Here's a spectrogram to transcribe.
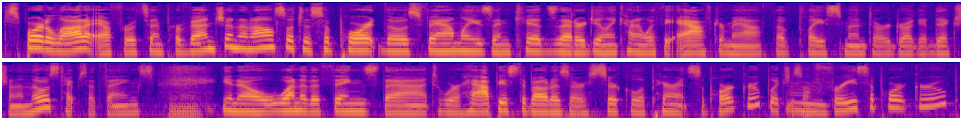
to support a lot of efforts in prevention and also to support those families and kids that are dealing kind of with the aftermath of placement or drug addiction and those types of things. Mm. You know, one of the things that we're happiest about is our Circle of Parents support group, which is mm. a free support group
